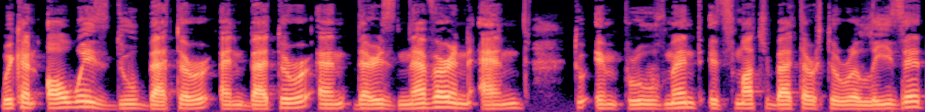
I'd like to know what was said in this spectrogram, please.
We can always do better and better, and there is never an end to improvement. It's much better to release it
